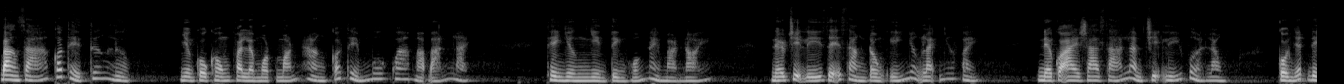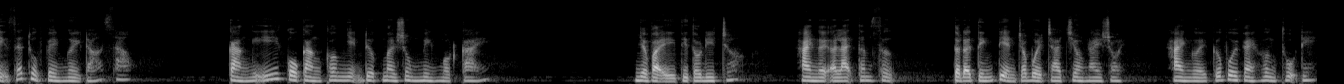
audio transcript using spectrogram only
Bảng giá có thể tương lượng. Nhưng cô không phải là một món hàng có thể mua qua mà bán lại. Thế nhưng nhìn tình huống này mà nói. Nếu chị Lý dễ dàng đồng ý nhượng lại như vậy. Nếu có ai ra giá làm chị Lý vừa lòng. Cô nhất định sẽ thuộc về người đó sao? Càng nghĩ cô càng không nhịn được mà dùng mình một cái. Như vậy thì tôi đi trước. Hai người ở lại tâm sự. Tôi đã tính tiền cho buổi trà chiều nay rồi. Hai người cứ vui vẻ hưởng thụ đi.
